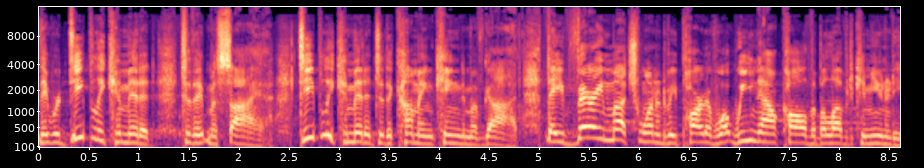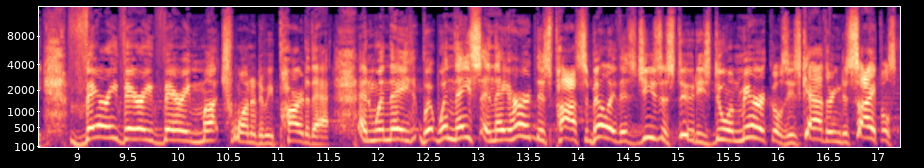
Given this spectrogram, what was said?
They were deeply committed to the Messiah, deeply committed to the coming kingdom of God. They very much wanted to be part of what we now call the beloved community. Very, very, very much wanted to be part of that. And when they, when they, and they heard this possibility, this Jesus dude, he's doing miracles, he's gathering disciples,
